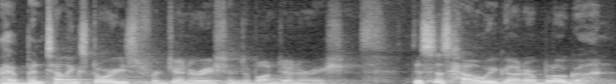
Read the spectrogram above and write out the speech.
have been telling stories for generations upon generations. This is how we got our blowgun.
